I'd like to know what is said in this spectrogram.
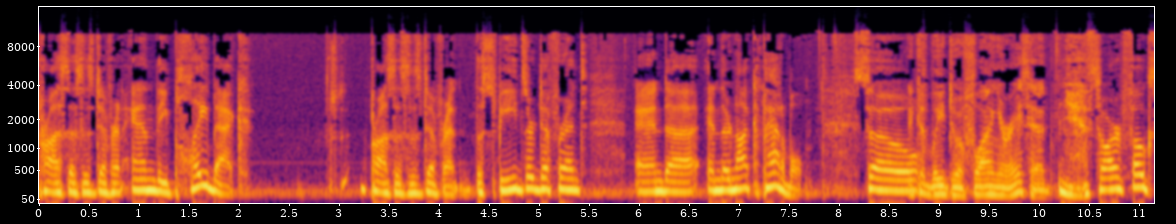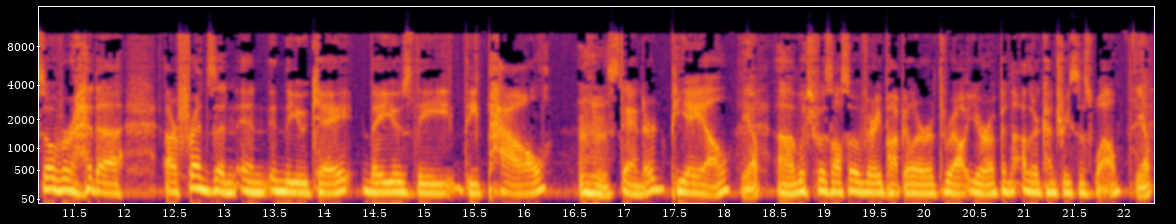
process is different, and the playback process is different. The speeds are different, and uh, and they're not compatible. So it could lead to a flying erase head. Yeah. So our folks over at uh, our friends in, in in the UK, they use the the PAL mm-hmm. standard, PAL, yep. Uh, which was also very popular throughout Europe and other countries as well. Yep.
